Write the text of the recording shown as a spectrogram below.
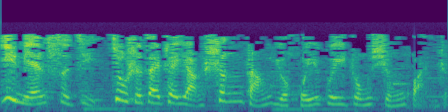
一年四季就是在这样生长与回归中循环着，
